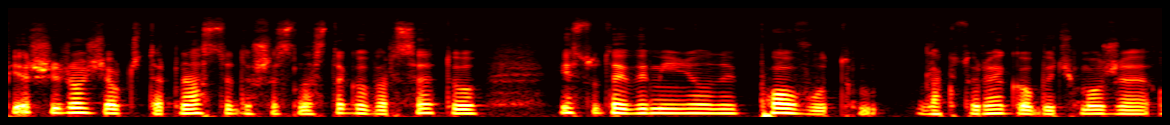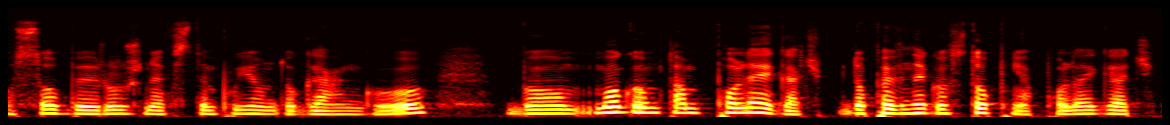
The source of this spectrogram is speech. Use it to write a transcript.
Pierwszy rozdział 14 do 16 wersetu jest tutaj wymieniony powód, dla którego być może osoby różne wstępują do gangu, bo mogą tam polegać, do pewnego stopnia polegać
